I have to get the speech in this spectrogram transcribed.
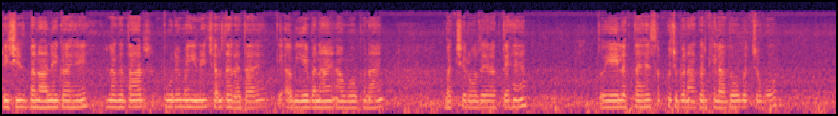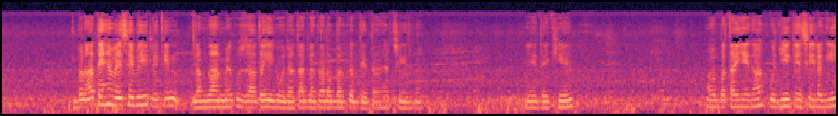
डिशेस बनाने का है, लगातार पूरे महीने चलता रहता है कि अब ये बनाएँ, अब वो बनाएँ। बच्चे रोज़े रखते हैं। तो ये लगता है सब कुछ बनाकर खिला दो बच्चों को। बनाते हैं वैसे भी, लेकिन रमज़ान में कुछ ज़्यादा ही हो जाता है, अल्लाह ताला बरकत देता है हर चीज़ में। ये देखिए। और बताइएगा ये कैसी लगी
